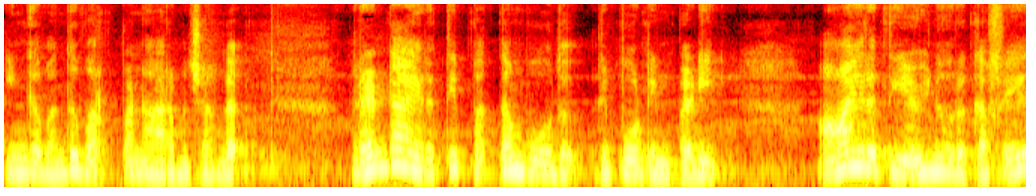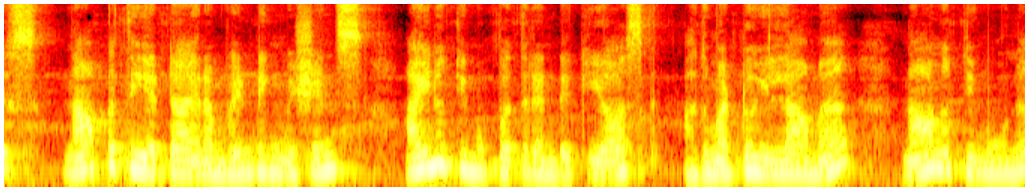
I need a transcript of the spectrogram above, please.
இங்கே வந்து ஒர்க் பண்ண ஆரம்பித்தாங்க ரெண்டாயிரத்தி பத்தொம்போது ரிப்போர்ட்டின் படி ஆயிரத்தி எழுநூறு கஃபேஸ் நாற்பத்தி எட்டாயிரம் வெண்டிங் மிஷின்ஸ் ஐநூற்றி முப்பத்தி ரெண்டு கியாஸ்க் அது மட்டும் இல்லாமல் நானூற்றி மூணு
